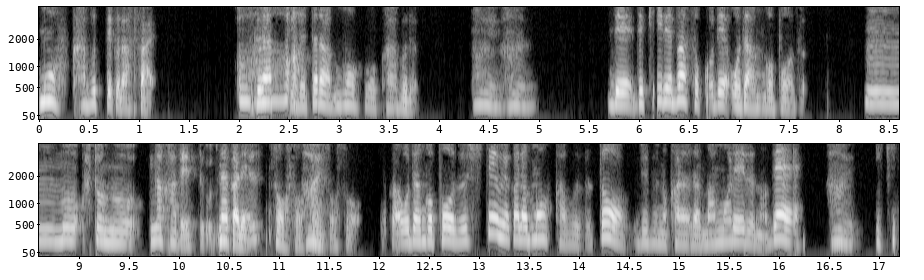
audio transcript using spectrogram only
毛布かぶってください。あぐらって揺れたら毛布をかぶる。あはい、はい。で、できればそこでお団子ポーズ。うーん、もう布団の中でってことですね。中で、そうそうそうそうそう。だからお団子ポーズして上から毛布かぶると自分の体守れるので、はい。生き延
